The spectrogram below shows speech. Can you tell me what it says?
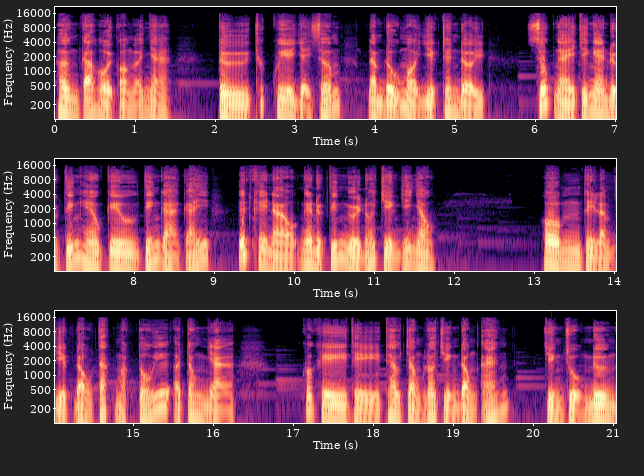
hơn cả hồi còn ở nhà. Từ thức khuya dậy sớm, làm đủ mọi việc trên đời. Suốt ngày chỉ nghe được tiếng heo kêu, tiếng gà gáy, ít khi nào nghe được tiếng người nói chuyện với nhau. Hôm thì làm việc đầu tắt mặt tối ở trong nhà. Có khi thì theo chồng lo chuyện đồng án, chuyện ruộng nương,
